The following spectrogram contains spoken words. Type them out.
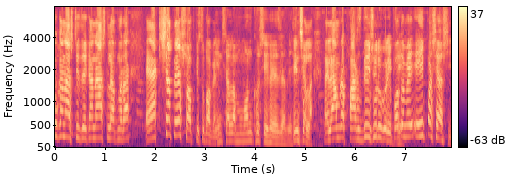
দোকান আসছি যেখানে আসলে আপনারা একসাথে সবকিছু পাবেন। ইনশাল্লাহ মন খুশি হয়ে যাবে। ইনশাল্লাহ তাহলে আমরা পার্স দিয়ে শুরু করি। প্রথমে এই পাশে আসি।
